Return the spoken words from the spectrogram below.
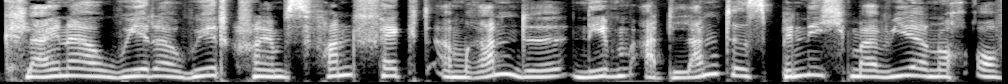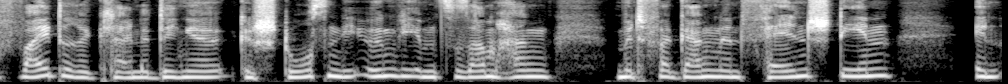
Kleiner weirder Weird Crimes Fun Fact am Rande. Neben Atlantis bin ich mal wieder noch auf weitere kleine Dinge gestoßen, die irgendwie im Zusammenhang mit vergangenen Fällen stehen. In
